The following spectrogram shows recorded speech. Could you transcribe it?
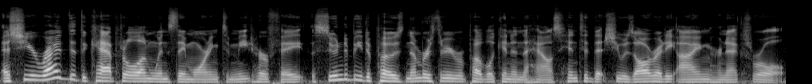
As she arrived at the Capitol on Wednesday morning to meet her fate, the soon to be deposed number three Republican in the House hinted that she was already eyeing her next role.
